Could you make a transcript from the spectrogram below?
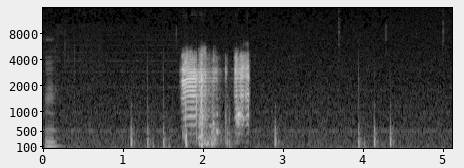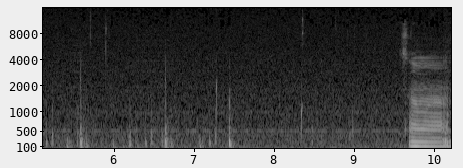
Hı. Tamam.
